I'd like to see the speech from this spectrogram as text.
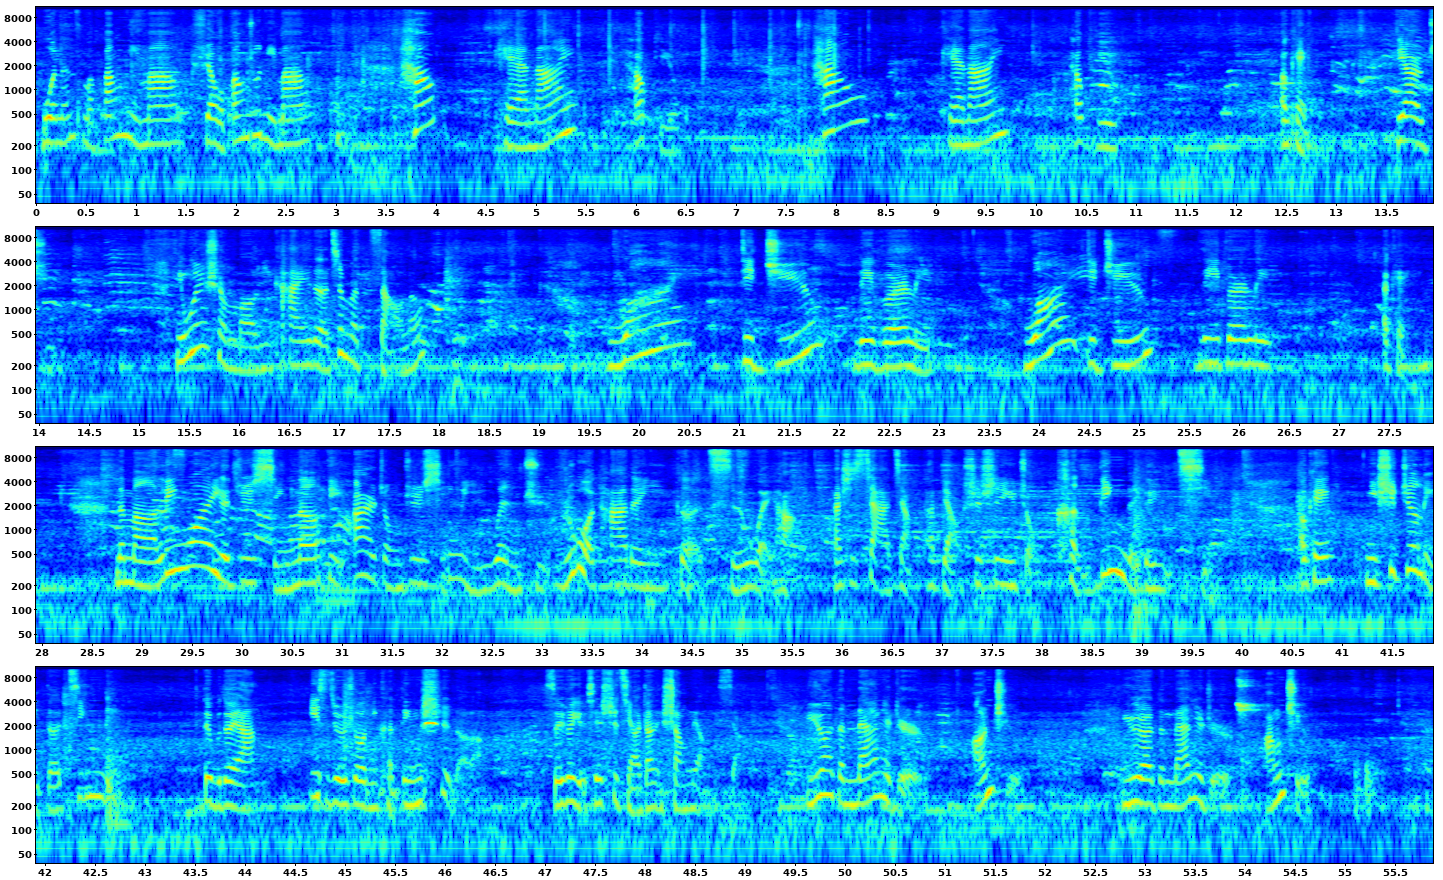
我能怎么帮你吗？需要我帮助你吗？How can I？I？help you? How can I help you? OK，第二句，你为什么离开的这么早呢？Why did you leave early? Why did you leave early? OK。 那么另外一个句型呢？第二种句型疑问句，如果它的一个词尾哈，它是下降，它表示是一种肯定的一个语气。OK，你是这里的经理，对不对啊？意思就是说你肯定是的了。所以说有些事情要找你商量一下。You are the manager, aren't you? You are the manager, aren't you?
